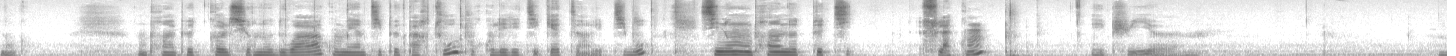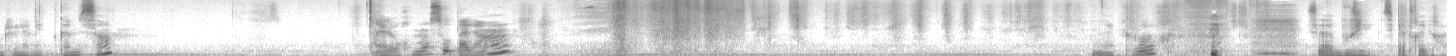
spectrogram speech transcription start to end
donc, On prend un peu de colle sur nos doigts, qu'on met un petit peu partout pour coller l'étiquette, hein, les petits bouts. Sinon, on prend notre petit flacon. Et puis, euh, je vais la mettre comme ça. Alors, mon sopalin. D'accord. Ça a bougé, c'est pas très grave.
